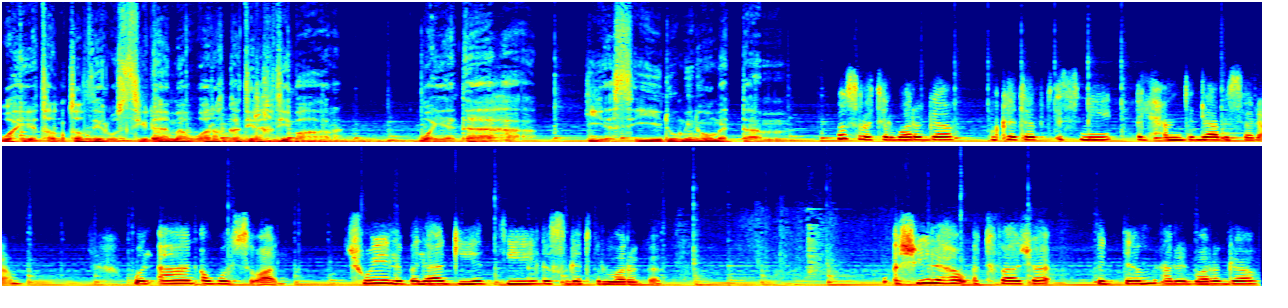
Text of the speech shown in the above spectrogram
وهي تنتظر استلام ورقة الاختبار ويداها يسيل منهما الدم. وصلت الورقة وكتبت اسمي الحمد لله بسلام. والآن أول سؤال. شوية لبلاقي يدي لصقت بالورقة. وأشيلها وأتفاجأ بالدم على الورقة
